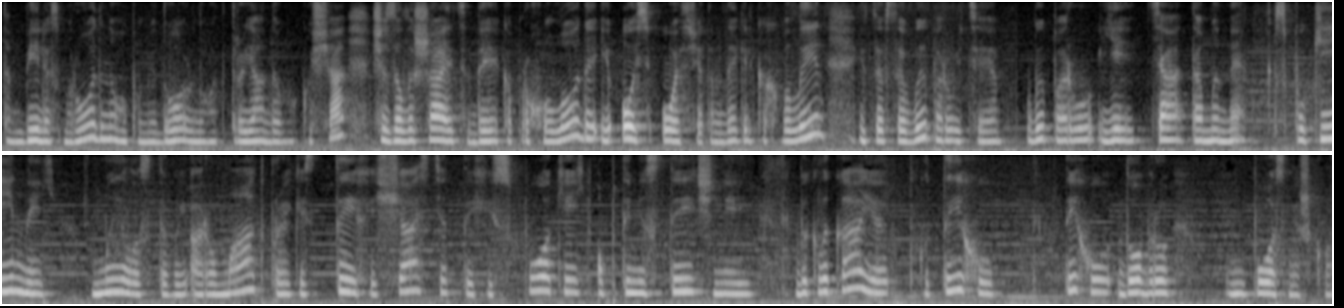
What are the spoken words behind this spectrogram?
там біля смородиного, помідорного трояндового куща ще залишається деяка прохолода, і ось-ось ще там декілька хвилин, і це все випарується, випарується та мене. Спокійний, милостивий аромат про якесь тихе щастя, тихий спокій, оптимістичний, викликає таку тиху, тиху, добру посмішку.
